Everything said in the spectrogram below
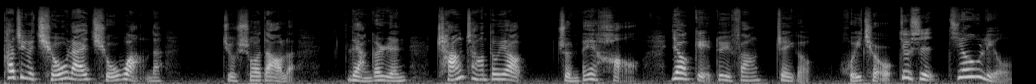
他这个球来球往呢，就说到了两个人常常都要准备好，要给对方这个回球。就是交流，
